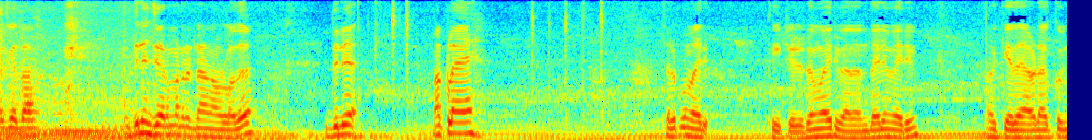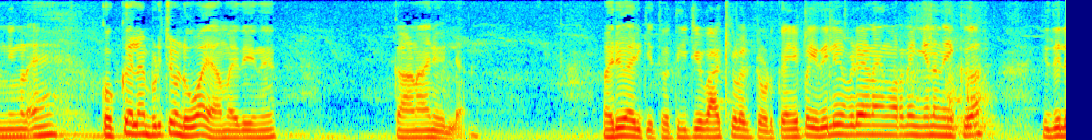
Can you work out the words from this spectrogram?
ഓക്കെ ദാ. ഇതിലും ജർമ്മൻ റെഡ് ഉള്ളത്. ഇതിൽ മക്കളെ ചിലപ്പോൾ വരും. തീറ്റിട്ടും വരും. അതെന്തായാലും വരും. ഓക്കെ അതെ അവിടെ കുഞ്ഞുങ്ങളെ കൊക്കെല്ലാം പിടിച്ചുകൊണ്ട് പോയാൽ മതി ഇന്ന് കാണാനുമില്ല. വരുമായിരിക്കും ഇപ്പോൾ തീറ്റി ബാക്കിയുള്ള ഇട്ട് കൊടുക്കാം ഇപ്പോൾ ഇതിൽ എവിടെയാണെന്ന് പറഞ്ഞാൽ ഇങ്ങനെ നിൽക്കുക. ഇതിൽ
